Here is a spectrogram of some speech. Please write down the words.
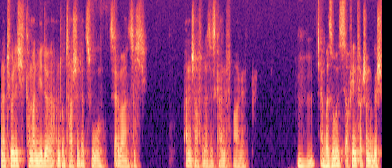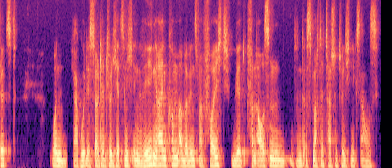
Natürlich kann man jede andere Tasche dazu selber sich anschaffen, das ist keine Frage. Mhm. Aber so ist es auf jeden Fall schon mal geschützt. Und ja gut, es sollte natürlich jetzt nicht in den Regen reinkommen, aber wenn es mal feucht wird von außen, dann das macht der Tasche natürlich nichts aus.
